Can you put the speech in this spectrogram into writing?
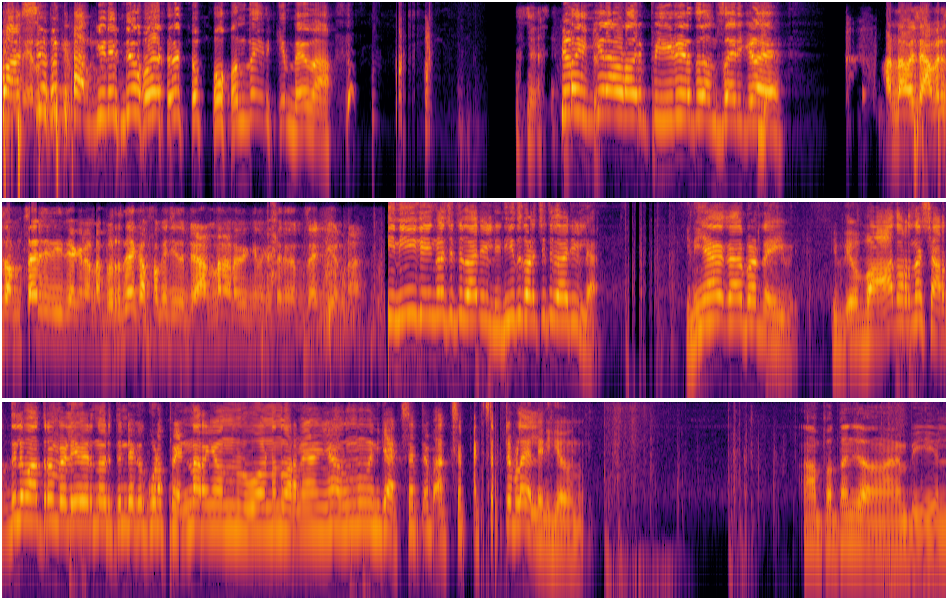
പശുവിന്റെ അകിടിന്റെ പോലെ പോന്നിരിക്കുന്നേതാ എടാ ഇങ്ങനെ അവിടെ ഒരു പീടി എടുത്ത് സംസാരിക്കണേ? അണ്ണാ പക്ഷെ അവർ സംസാരിച്ച രീതി അങ്ങനെയാണ് വെറുതെ കഫൊക്കെ ചെയ്തിട്ട് അണ്ണനാണെങ്കിൽ ഇങ്ങനെ തന്നെ സംസാരിക്കണ്ട ഇനി ഈ ഗെയിം കളിച്ചിട്ട് കാര്യമില്ല. ഇനി ഇത് കളിച്ചിട്ട് കാര്യമില്ല. ഇനി ഞാൻ വാ തുറന്ന ഷർദിൽ മാത്രം വെളി വരുന്ന ഒരുത്തിന്റെ ഒക്കെ കൂടെ പെണ്ണിറങ്ങി വന്ന് പോകണമെന്ന് പറഞ്ഞു കഴിഞ്ഞാൽ അതൊന്നും എനിക്ക് അക്സെപ്റ്റ് അക്സെപ്റ്റബിളേ അല്ല എനിക്ക് അതൊന്നും നാപ്പത്തഞ്ച് ശതമാനം B L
